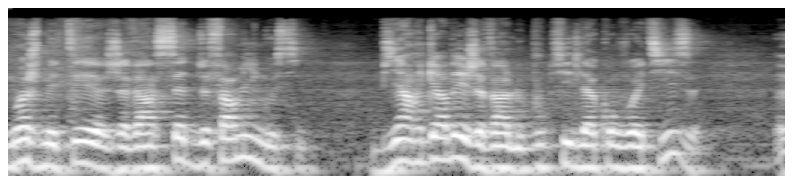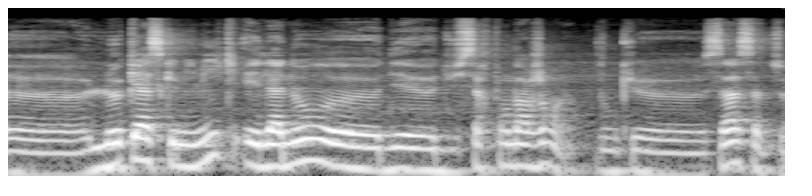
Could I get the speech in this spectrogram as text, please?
moi, je mettais, j'avais un set de farming aussi. Bien regardé, j'avais le bouclier de la convoitise, euh, le casque mimique et l'anneau euh, des- du serpent d'argent. Donc euh, ça, ça te,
